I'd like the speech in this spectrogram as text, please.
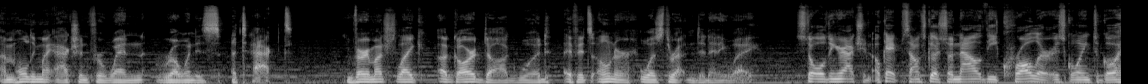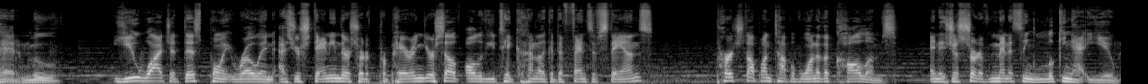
I'm holding my action for when Rowan is attacked. Very much like a guard dog would if its owner was threatened in any way. Still holding your action. Okay, sounds good. So now the crawler is going to go ahead and move. You watch at this point, Rowan, as you're standing there, sort of preparing yourself. All of you take kind of like a defensive stance, perched up on top of one of the columns, and is just sort of menacing looking at you.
